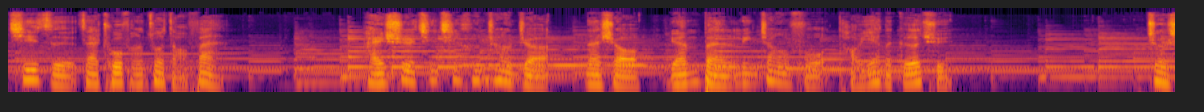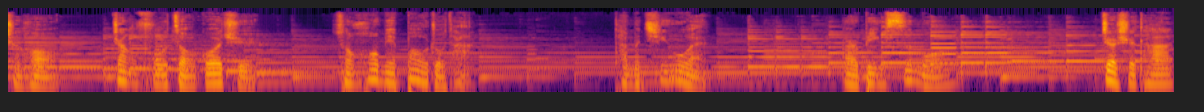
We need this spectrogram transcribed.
妻子在厨房做早饭，还是轻轻哼唱着那首原本令丈夫讨厌的歌曲。这时候，丈夫走过去，从后面抱住她，他们亲吻，耳鬓厮磨。这时，他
